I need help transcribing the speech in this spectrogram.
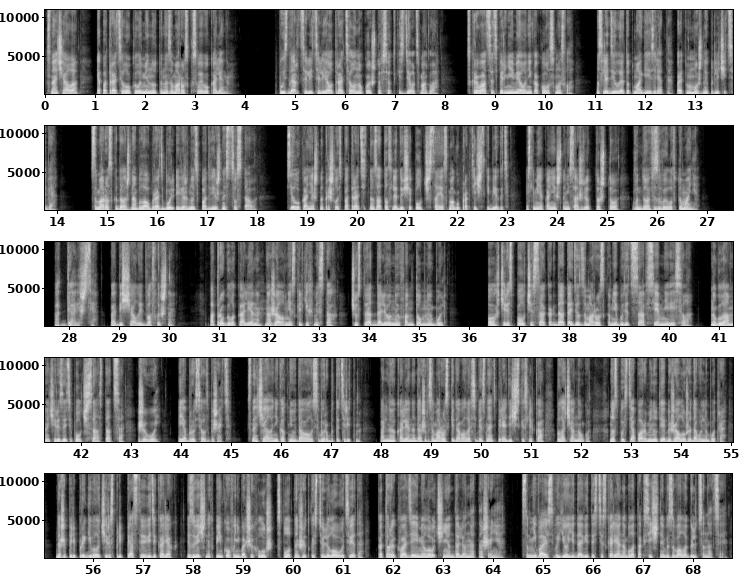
Сначала я потратила около минуты на заморозку своего колена. Пусть дар целителя я утратила, но кое-что все-таки сделать могла. Скрываться теперь не имело никакого смысла. Наследила я тут магией изрядно, поэтому можно и подлечить себя. Заморозка должна была убрать боль и вернуть подвижность сустава. Силу, конечно, пришлось потратить, но зато следующие полчаса я смогу практически бегать, если меня, конечно, не сожрет то, что вновь взвыло в тумане. «Поддавишься», — пообещала едва слышно. Потрогала колено, нажала в нескольких местах, чувствуя отдаленную фантомную боль. Ох, через полчаса, когда отойдет заморозка, мне будет совсем не весело. Но главное, через эти полчаса остаться живой. И я бросилась бежать. Сначала никак не удавалось выработать ритм — Больное колено даже в заморозке давало о себе знать, периодически слегка волоча ногу. Но спустя пару минут я бежала уже довольно бодро. Даже перепрыгивала через препятствия в виде коряк, изувеченных пеньков и небольших луж с плотной жидкостью лилового цвета, которая к воде имела очень отдаленное отношение. Сомневаясь в ее ядовитости, скорее она была токсичной и вызывала галлюцинации —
